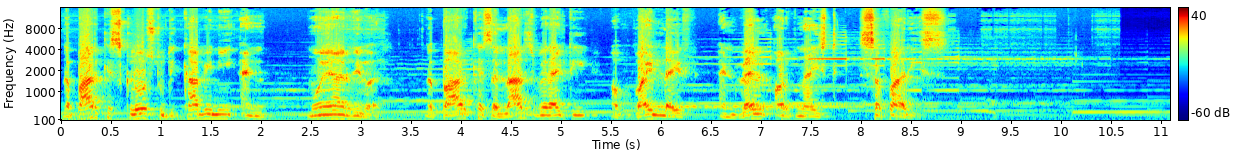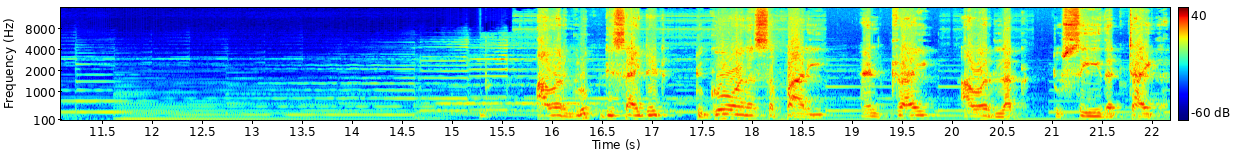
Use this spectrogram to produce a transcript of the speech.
The park is close to the Kabini and Moyar river. The park has a large variety of wildlife and well organized safaris. Our group decided to go on a safari and try our luck to see the tiger.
